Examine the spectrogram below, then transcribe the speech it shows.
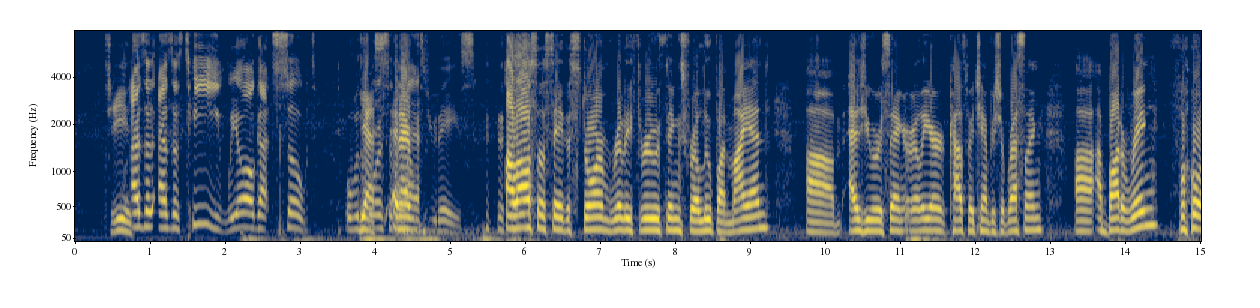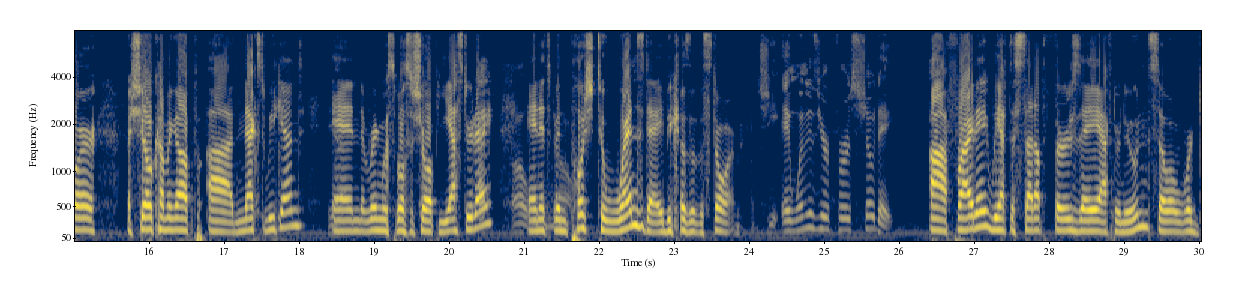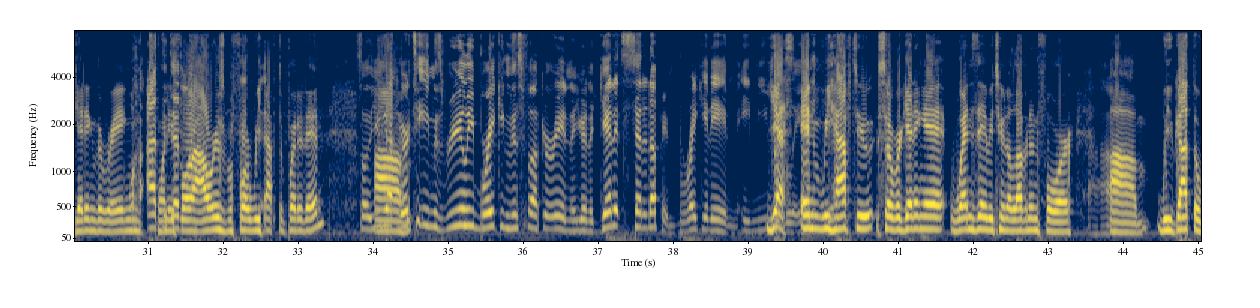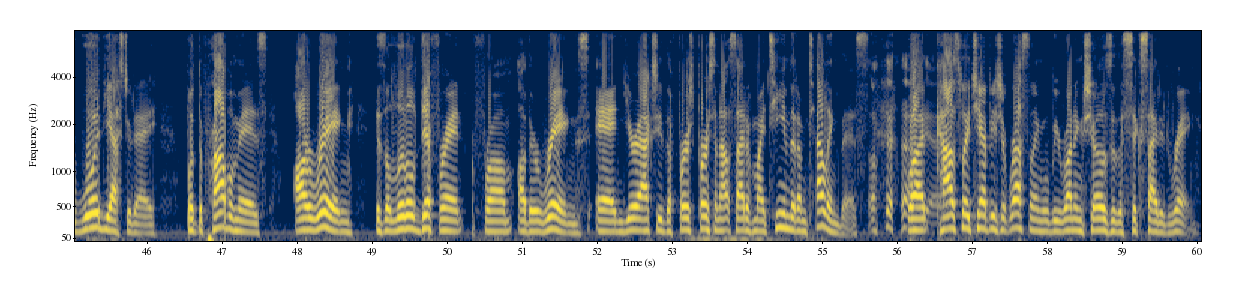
Jeez. as a as a team, we all got soaked over the Yes, course of the I- last few days. I'll also say the storm really threw things for a loop on my end. Um, as you were saying earlier, Cosplay Championship Wrestling. Uh, I bought a ring for a show coming up uh, next weekend, and the ring was supposed to show up yesterday, Oh, and it's been pushed to Wednesday because of the storm. Gee, and when is your first show date? Uh, Friday, we have to set up Thursday afternoon, so we're getting the ring Well, at the 24 hours before we have to put it in. So you got, Um, your team is really breaking this fucker in. and You're gonna get it, set it up, and break it in immediately. Yes, and we have to. So we're getting it Wednesday between eleven and 4 Uh-huh. Um, we got the wood yesterday, but the problem is our ring is a little different from other rings, and you're actually the first person outside of my team that I'm telling this. Oh, but Cosplay Championship Wrestling will be running shows with a six-sided ring.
